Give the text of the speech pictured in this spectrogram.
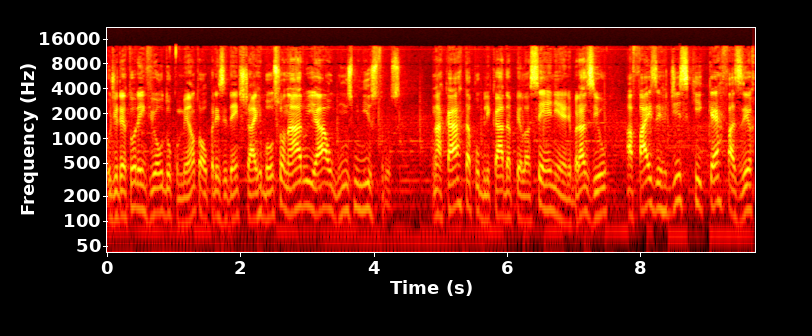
O diretor enviou o documento ao presidente Jair Bolsonaro e a alguns ministros. Na carta publicada pela CNN Brasil, a Pfizer diz que quer fazer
